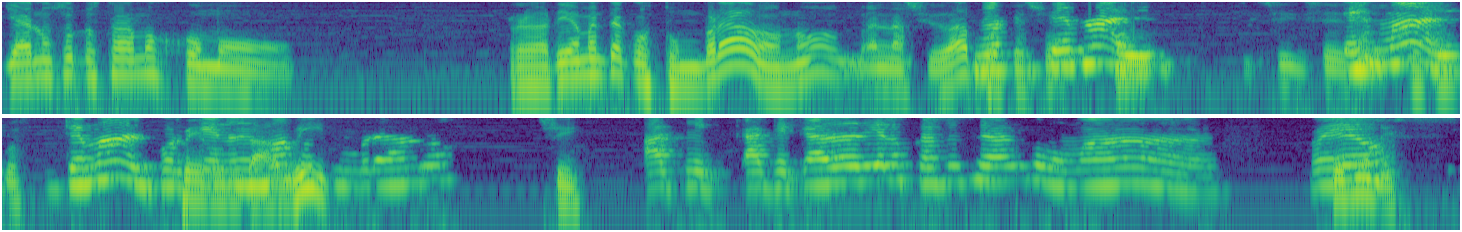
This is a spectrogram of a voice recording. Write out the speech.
ya nosotros estábamos como relativamente acostumbrados, ¿no? En la ciudad, No, porque son, qué mal. son- sí, sí, Es sí, mal, son- qué mal, porque Pero nos hemos acostumbrado sí, a que, a que cada día los casos sean como más feos.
